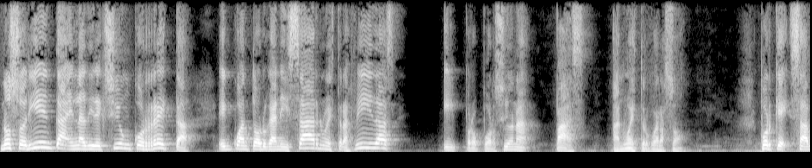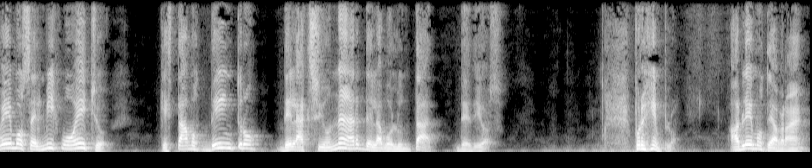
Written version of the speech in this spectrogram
Nos orienta en la dirección correcta en cuanto a organizar nuestras vidas y proporciona paz a nuestro corazón. Porque sabemos el mismo hecho que estamos dentro del accionar de la voluntad de Dios. Por ejemplo, hablemos de Abraham.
